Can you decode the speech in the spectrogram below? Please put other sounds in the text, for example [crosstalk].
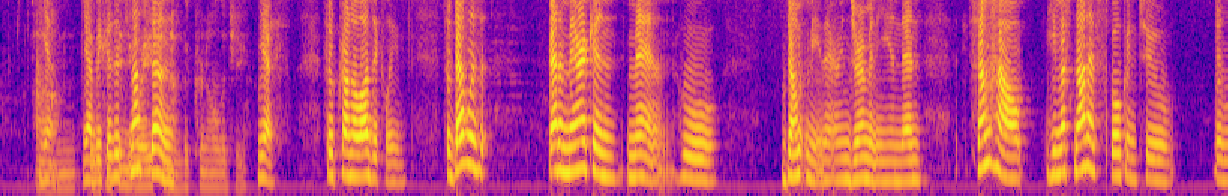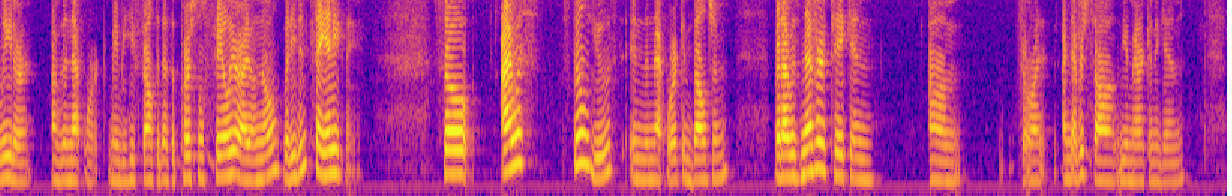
Um, yeah, yeah, because it's not done. of the chronology. Yes, so chronologically. So that was that American man who dumped me there in Germany and then somehow he must not have spoken to the leader of the network. Maybe he felt it as a personal failure, I don't know, but he didn't say anything. So I was still used in the network in Belgium, but I was never taken, um, so I, I never saw the American again.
